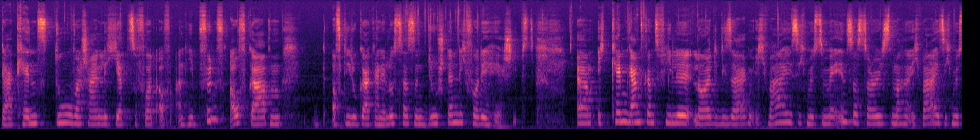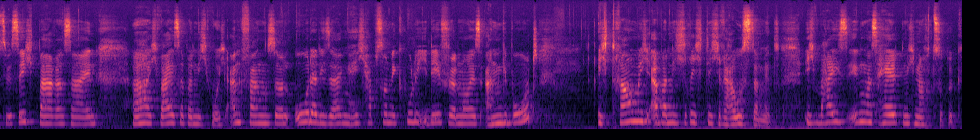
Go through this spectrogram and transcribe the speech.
da kennst du wahrscheinlich jetzt sofort auf Anhieb fünf Aufgaben, auf die du gar keine Lust hast und die du ständig vor dir herschiebst. Ähm, ich kenne ganz, ganz viele Leute, die sagen, ich weiß, ich müsste mehr Insta-Stories machen, ich weiß, ich müsste sichtbarer sein, ah, ich weiß aber nicht, wo ich anfangen soll. Oder die sagen, hey, ich habe so eine coole Idee für ein neues Angebot. Ich traue mich aber nicht richtig raus damit. Ich weiß, irgendwas hält mich noch zurück.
